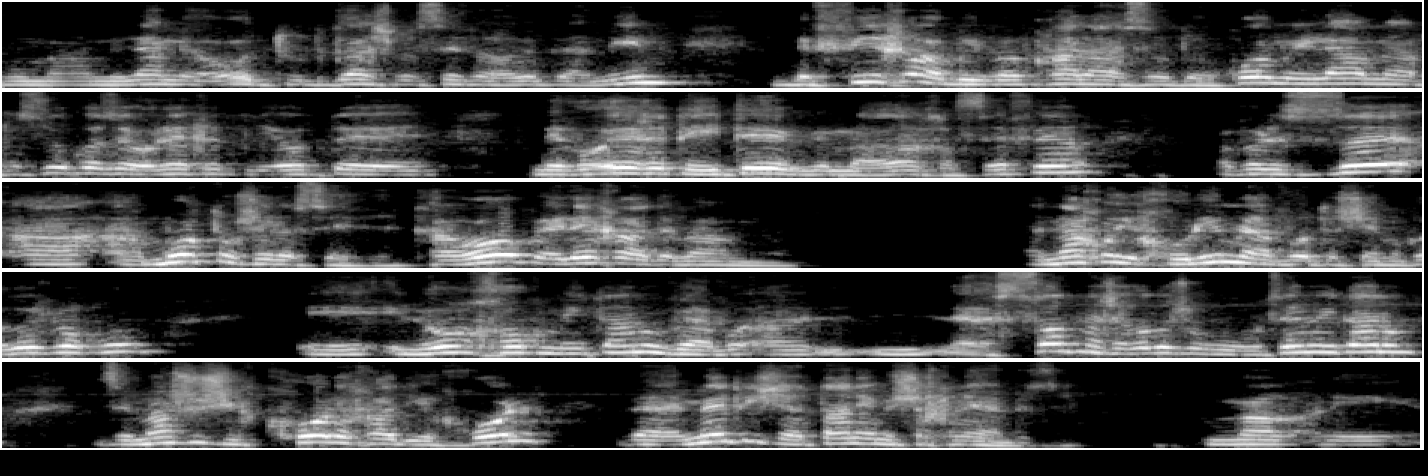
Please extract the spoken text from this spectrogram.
והמילה מאוד תודגש בספר הרבה פעמים, בפיך ובלבבך לעשותו. כל מילה מהפסוק הזה הולכת להיות uh, מבוארת היטב במהלך הספר, אבל זה המוטו של הספר, קרוב אליך הדבר מאוד. אנחנו יכולים לעבוד את השם, הקדוש ברוך הוא אה, לא רחוק מאיתנו, ולעשות מה שהקדוש ברוך הוא רוצה מאיתנו, זה משהו שכל אחד יכול, והאמת היא שהתניא משכנע בזה. כלומר, אני,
